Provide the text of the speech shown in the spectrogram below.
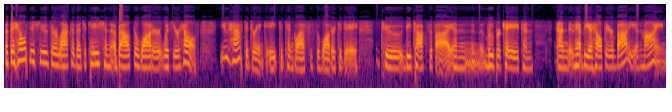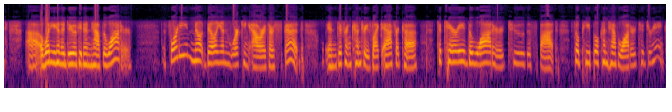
but the health issues are lack of education about the water with your health. You have to drink eight to ten glasses of water today to detoxify and lubricate and and be a healthier body and mind. Uh, what are you going to do if you didn't have the water? 40 billion working hours are spent in different countries like Africa to carry the water to the spot so people can have water to drink.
